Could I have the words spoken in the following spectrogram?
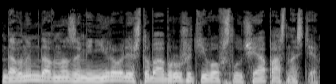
давным-давно заминировали, чтобы обрушить его в случае опасности.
